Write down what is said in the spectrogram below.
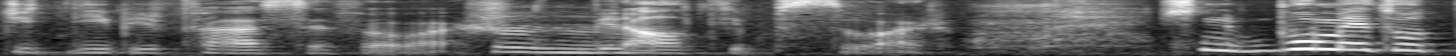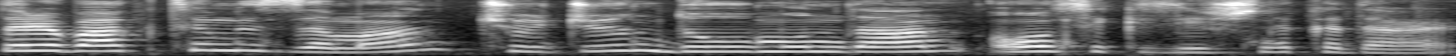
ciddi bir felsefe var, hı hı. bir altyapısı var. Şimdi bu metotlara baktığımız zaman çocuğun doğumundan 18 yaşına kadar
